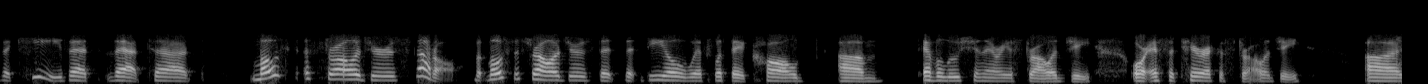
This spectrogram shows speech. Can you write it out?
the key that that uh, most astrologers, not all, but most astrologers that that deal with what they call um, evolutionary astrology or esoteric astrology uh,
